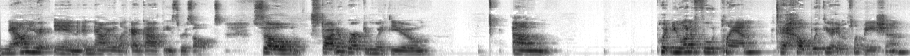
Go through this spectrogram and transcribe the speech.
Now you're in, and now you're like, I got these results. So, started working with you, um, put you on a food plan to help with your inflammation,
